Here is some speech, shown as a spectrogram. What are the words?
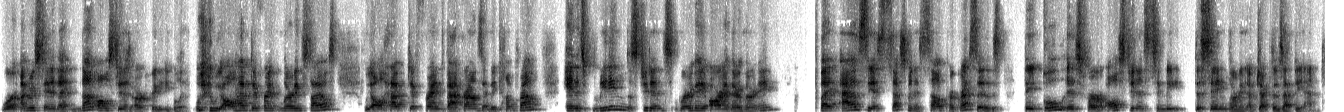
we're understanding that not all students are created equally. We, we all have different learning styles we all have different backgrounds that we come from, and it's meeting the students where they are in their learning. But as the assessment itself progresses, the goal is for all students to meet the same learning objectives at the end.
